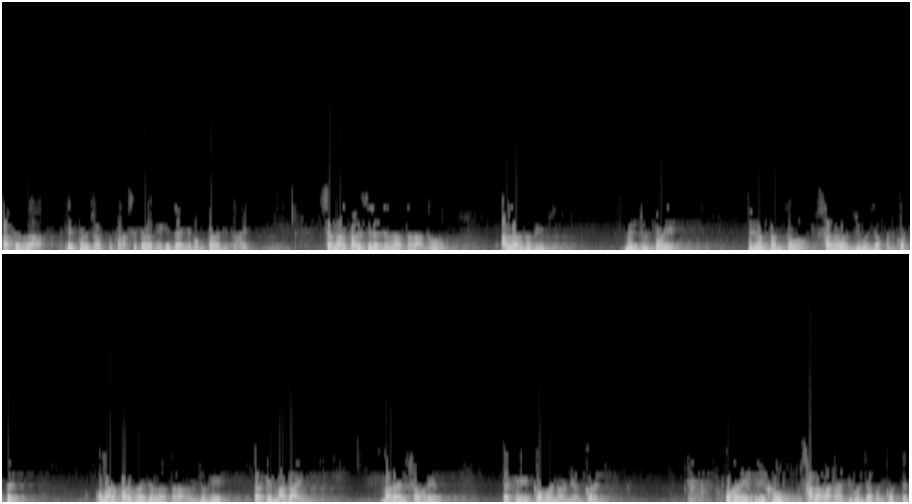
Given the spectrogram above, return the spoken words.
কাফেররা এরপরে ঝড় তুফান আসে, তারা ভেঙে যায় এবং পরাজিত হয়। সালমান ফারসি রাজিয়াল্লাহ তালু আল্লাহ নবীর মৃত্যুর পরে তিনি অত্যন্ত সাধারণ জীবনযাপন করতেন। ওমর ফারুক রাজিয়াল্লাহ তালানুর যুগে তাকে মাদাইন মাদাইন শহরের তাকে গভর্নর নিয়োগ করেন। ওখানে তিনি খুব সাদা মাথা জীবনযাপন করতেন।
